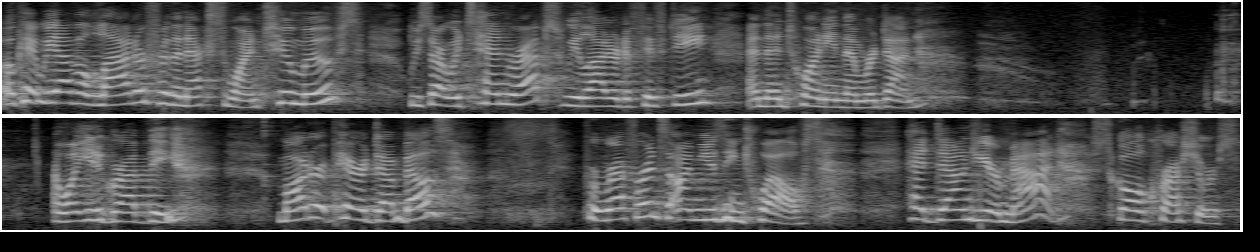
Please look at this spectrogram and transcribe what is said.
Okay, we have a ladder for the next one. Two moves. We start with 10 reps, we ladder to 15, and then 20, and then we're done. I want you to grab the moderate pair of dumbbells. For reference, I'm using 12s. Head down to your mat, skull crushers.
